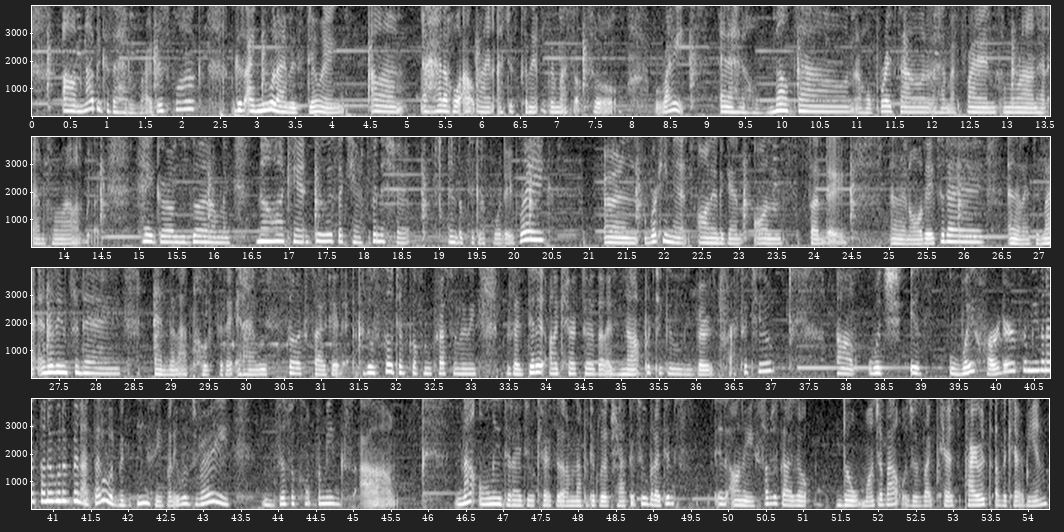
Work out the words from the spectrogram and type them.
um, not because I had writer's block, because I knew what I was doing. Um, I had a whole outline, I just couldn't bring myself to write and I had a whole meltdown and a whole breakdown. And I had my friend come around, I had Em come around and be like, "Hey, girl, you good?" And I'm like, "No, I can't do this. I can't finish it." ended up taking a four day break and working it on it again on Sunday, and then all day today, and then I did my editing today, and then I posted it, and I was so excited because it was so difficult for me personally because I did it on a character that I'm not particularly very attracted to, um, which is way harder for me than I thought it would have been. I thought it would have been easy, but it was very difficult for me because um, not only did I do a character that I'm not particularly attracted to, but I did it on a subject that I don't know much about, which is like Pirates of the Caribbean,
